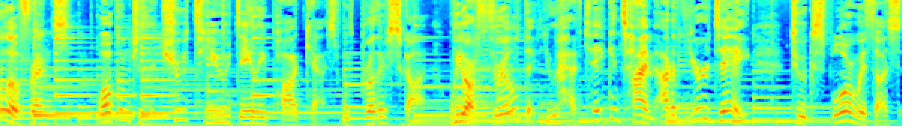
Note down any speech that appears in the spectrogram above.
Hello, friends. Welcome to the Truth to You Daily Podcast with Brother Scott. We are thrilled that you have taken time out of your day to explore with us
